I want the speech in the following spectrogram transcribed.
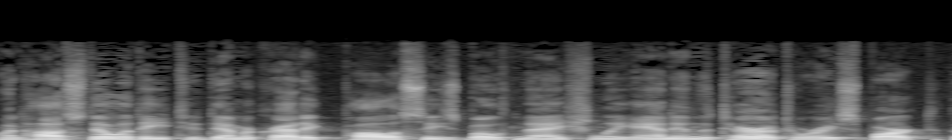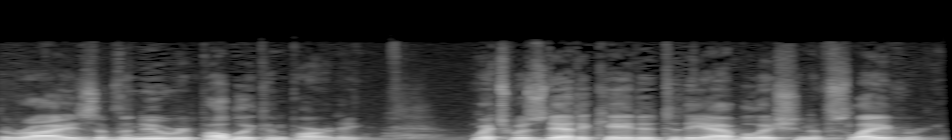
when hostility to Democratic policies both nationally and in the territory sparked the rise of the new Republican Party, which was dedicated to the abolition of slavery.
